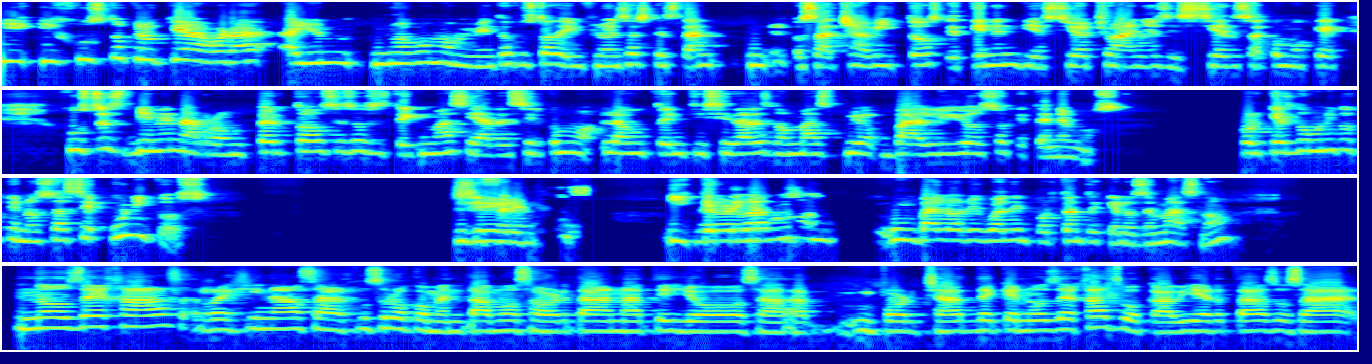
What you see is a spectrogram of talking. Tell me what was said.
Y, y, justo creo que ahora hay un nuevo movimiento justo de influencers que están, o sea, chavitos que tienen 18 años, 17, o sea, como que justo es, vienen a romper todos esos estigmas y a decir como la autenticidad es lo más valioso que tenemos, porque es lo único que nos hace únicos, sí. diferentes, y que tengamos un, un valor igual de importante que los demás, ¿no? Nos dejas, Regina, o sea, justo lo comentamos ahorita Nati y yo, o sea, por chat, de que nos dejas boca abiertas, o sea,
